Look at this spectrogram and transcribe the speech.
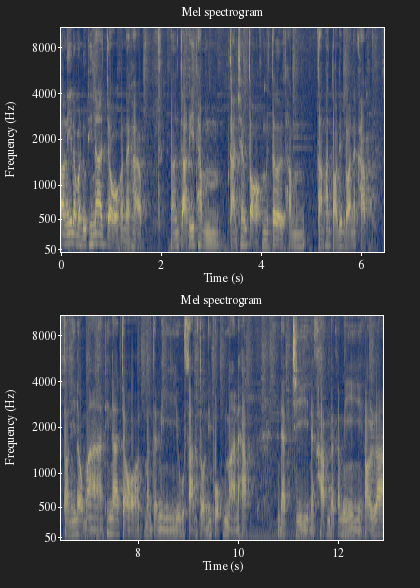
ตอนนี้เรามาดูที่หน้าจอกันนะครับ หลังจากที่ทำการเชื่อมต่อคอมพิวเตอร์ทำตามขั้นตอนเรียบร้อยนะครับ ตอนนี้เรามาที่หน้าจอมันจะมีอยู่ 3 ตัวนี้โผล่ขึ้นมานะครับเป็น App G นะครับ แล้วก็มี Aura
